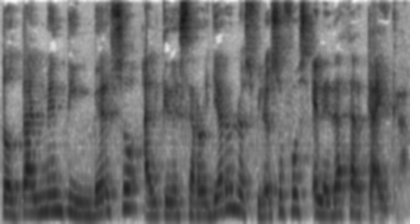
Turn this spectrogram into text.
totalmente inverso al que desarrollaron los filósofos en la edad arcaica.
